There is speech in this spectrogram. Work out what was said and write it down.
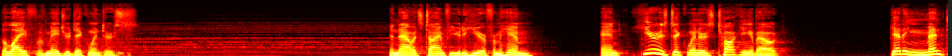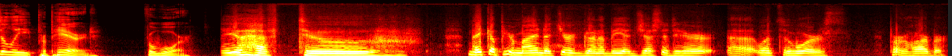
the life of Major Dick Winters. And now it's time for you to hear from him. And here is Dick Winters talking about getting mentally prepared for war. You have to make up your mind that you're going to be adjusted here uh, once the war is Pearl Harbor.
